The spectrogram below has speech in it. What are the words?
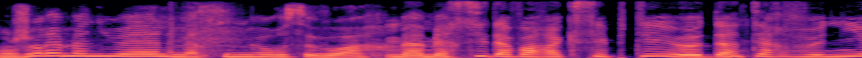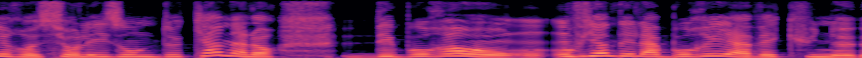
Bonjour Emmanuel, merci de me recevoir. Bah, merci d'avoir accepté euh, d'intervenir euh, sur les ondes de Cannes. Alors, Déborah, on, vient d'élaborer avec une,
